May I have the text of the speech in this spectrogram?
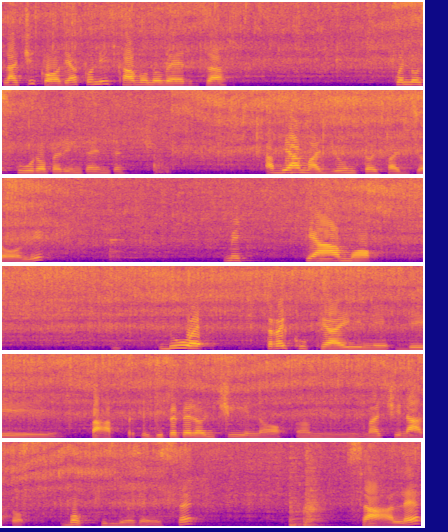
la cicoria con il cavolo verza, quello scuro per intendere. Abbiamo aggiunto i fagioli, mettiamo due, tre cucchiaini di, papri, di peperoncino um, macinato bocchiglierese, sale,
